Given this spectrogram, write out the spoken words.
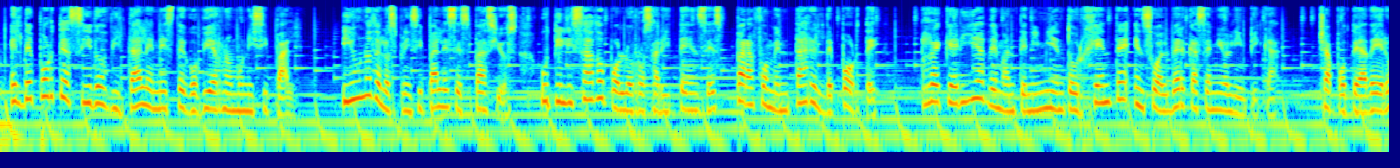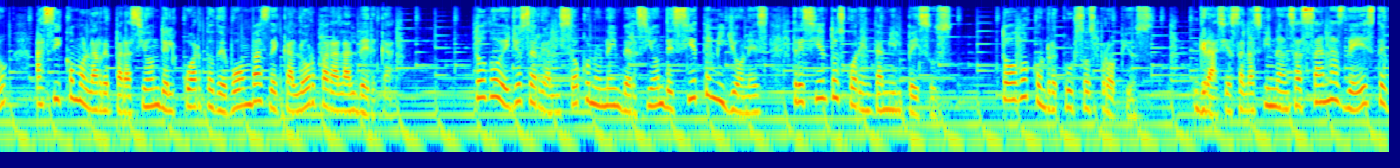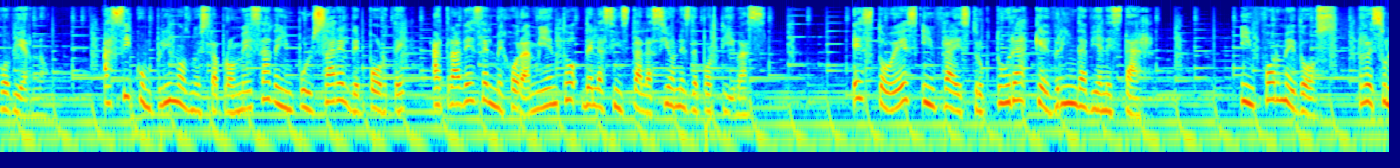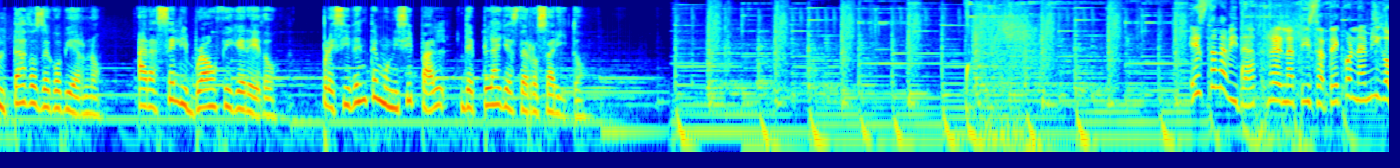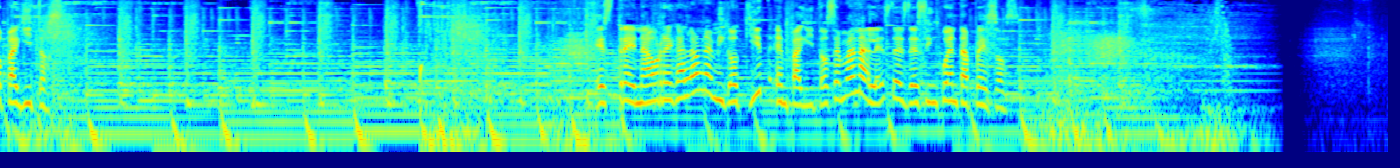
El deporte ha sido vital en este gobierno municipal y uno de los principales espacios utilizado por los rosaritenses para fomentar el deporte requería de mantenimiento urgente en su alberca semiolímpica, chapoteadero, así como la reparación del cuarto de bombas de calor para la alberca. Todo ello se realizó con una inversión de 7.340.000 pesos todo con recursos propios, gracias a las finanzas sanas de este gobierno. Así cumplimos nuestra promesa de impulsar el deporte a través del mejoramiento de las instalaciones deportivas. Esto es infraestructura que brinda bienestar. Informe 2. Resultados de gobierno. Araceli Brown Figueredo, presidente municipal de Playas de Rosarito. Esta Navidad renatízate con Amigo Paguitos. Estrena o regala un Amigo Kit en paguitos semanales desde 50 pesos.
